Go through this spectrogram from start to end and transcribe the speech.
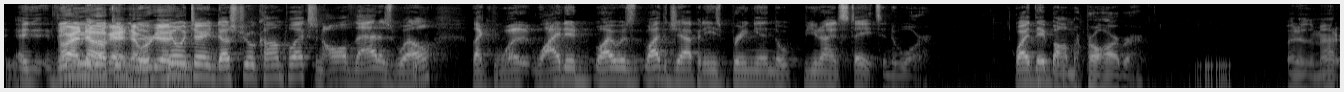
then All right, you no, look okay, into no, the military-industrial complex and all of that as well. Like, what? Why did? Why was? Why the Japanese bring in the United States into war? Why would they bomb Pearl Harbor? That doesn't matter.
